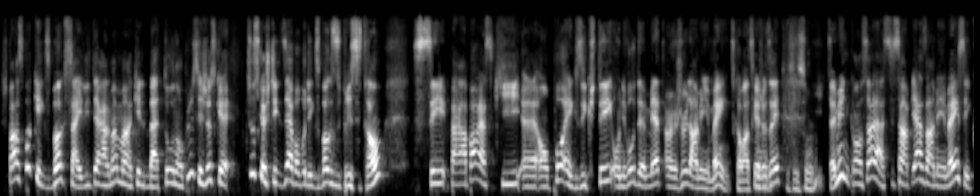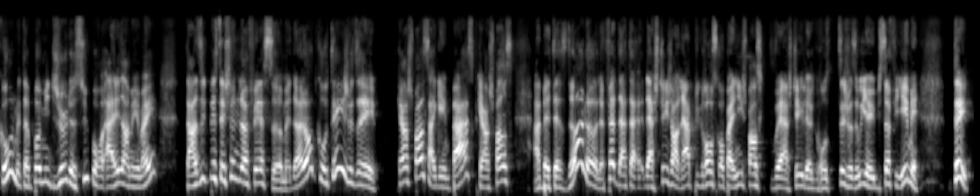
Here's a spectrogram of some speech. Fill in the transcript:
Je pense pas qu'Xbox, ça ait littéralement manqué le bateau non plus. C'est juste que tout ce que je t'ai dit à propos d'Xbox du prix Citron, c'est par rapport à ce qu'ils euh, ont pas exécuté au niveau de mettre un jeu dans mes mains. Tu comprends ce que je veux dire? C'est sûr. T'as mis une console à 600 pièces dans mes mains, c'est cool, mais t'as pas mis de jeu dessus pour aller dans mes mains. Tandis que PlayStation l'a fait, ça. Mais d'un autre côté, je veux dire, quand je pense à Game Pass, puis quand je pense à Bethesda, là, le fait d'acheter genre la plus grosse compagnie, je pense qu'ils pouvaient acheter le gros. Tu sais, je veux dire, oui, il y a Ubisoft hier, mais tu sais,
